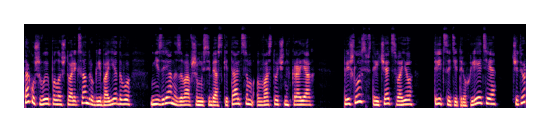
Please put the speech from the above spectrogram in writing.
Так уж выпало, что Александру Грибоедову, не зря называвшему себя скитальцем в восточных краях, пришлось встречать свое 33-летие 4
